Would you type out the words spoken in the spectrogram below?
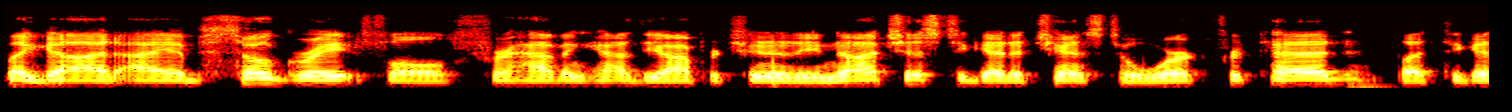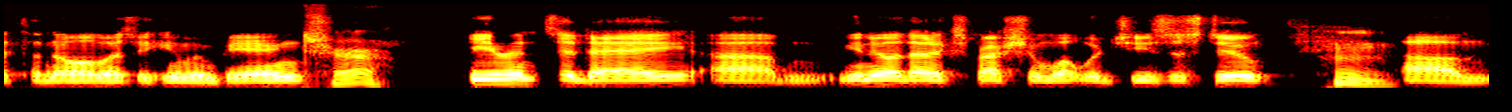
my God, I am so grateful for having had the opportunity not just to get a chance to work for Ted, but to get to know him as a human being. sure. even today, um, you know that expression, "What would Jesus do?" Hmm. Um,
